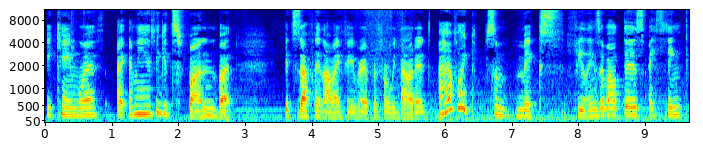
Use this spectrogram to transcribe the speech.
it came with. I, I mean, I think it's fun, but it's definitely not my favorite. I prefer without it. I have like some mixed feelings about this. I think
